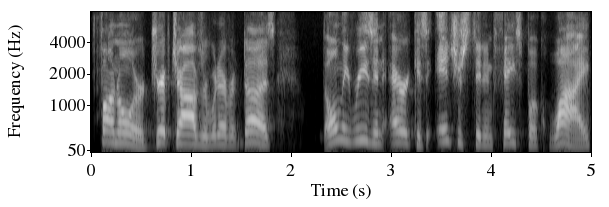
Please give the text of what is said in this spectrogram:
funnel or DripJobs or whatever it does the only reason Eric is interested in Facebook, why,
